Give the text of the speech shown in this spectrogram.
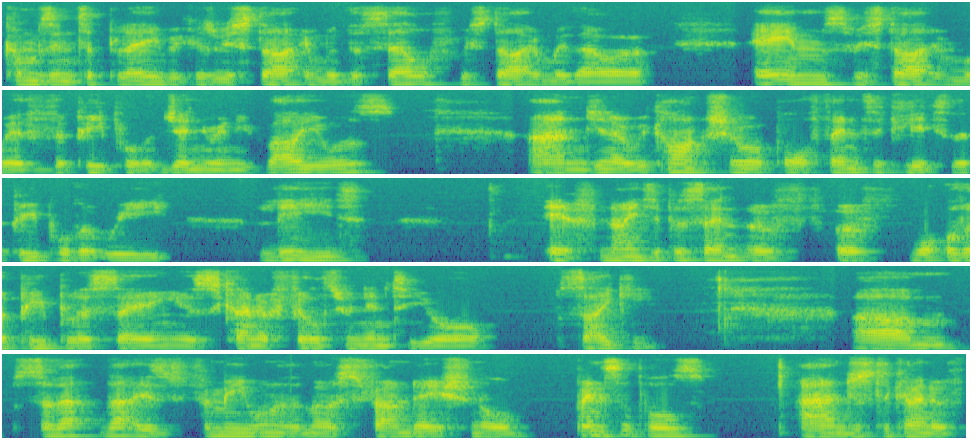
comes into play because we're starting with the self, we're starting with our aims, we're starting with the people that genuinely value us. And, you know, we can't show up authentically to the people that we lead if 90% of, of what other people are saying is kind of filtering into your psyche. Um, so that that is for me one of the most foundational principles. And just to kind of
